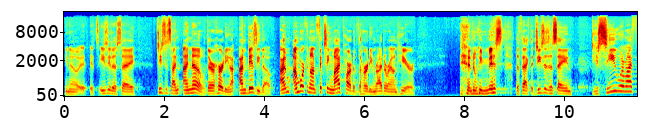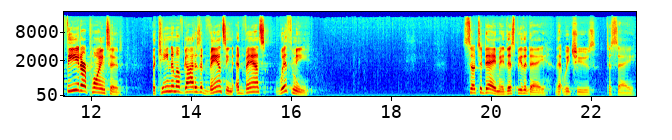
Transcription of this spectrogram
You know, it, it's easy to say, Jesus, I, I know they're hurting. I, I'm busy though. I'm, I'm working on fixing my part of the hurting right around here. And we miss the fact that Jesus is saying, Do you see where my feet are pointed? The kingdom of God is advancing. Advance with me. So today, may this be the day that we choose to say,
